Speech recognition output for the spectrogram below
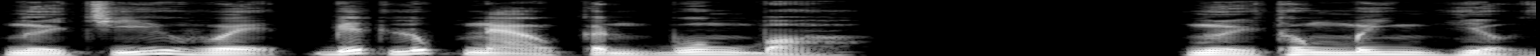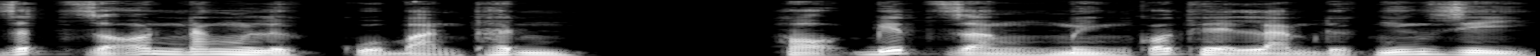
người trí huệ biết lúc nào cần buông bỏ. Người thông minh hiểu rất rõ năng lực của bản thân, họ biết rằng mình có thể làm được những gì,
